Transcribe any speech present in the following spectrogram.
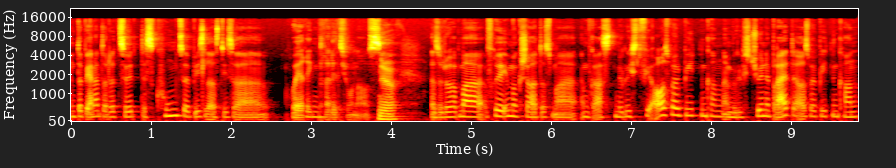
Und der Bernhard hat erzählt, das kommt so ein bisschen aus dieser heurigen Tradition aus. Ja. Also da hat man früher immer geschaut, dass man am Gast möglichst viel Auswahl bieten kann, eine möglichst schöne, breite Auswahl bieten kann,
